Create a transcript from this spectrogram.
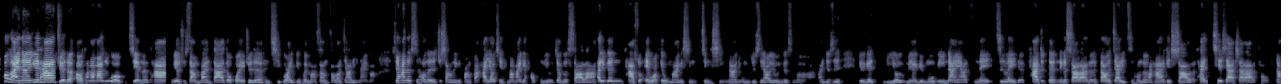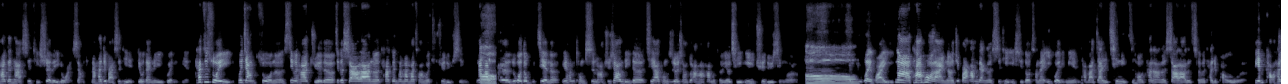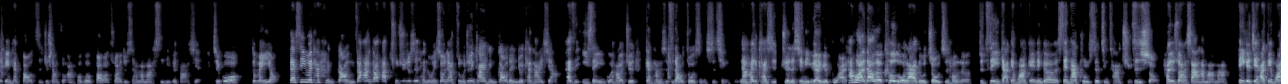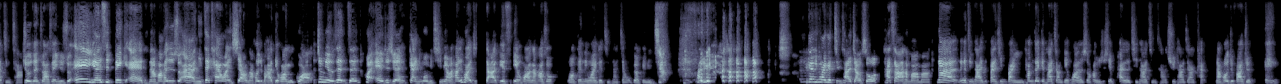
后来呢，因为他觉得哦，他妈妈如果不见了，他没有去上班，大家都会觉得很奇怪，一定会马上找到家里来嘛。所以他那时候呢，就想了一个方法，他邀请他妈妈一个好朋友叫做莎拉，他就跟他说：“哎，我要给我妈一个惊惊喜，那我们就是要用一个什么啊，反正就是用一个理由，我们要一个 movie night 啊之类之类的。”他就等那个莎拉呢到了家里之后呢，把他给杀了，他还切下了莎拉的头，然后他跟他尸体睡了一个晚上，然后他就把尸体丢在那衣柜里面。他之所以会这样做呢，是因为他觉得这个莎拉呢，他跟他妈妈常常会出去旅行，那他呃如果都不见了，因为他们同事嘛。学校里的其他同事就想说啊，他们可能又起意去旅行了哦，不会怀疑。那他后来呢，就把他们两个尸体一起都藏在衣柜里面。他把家里清理之后，他拿了莎拉的车，他就跑路了。边跑他就边看报纸，就想说啊，会不会有报道出来，就是他妈妈尸体被发现？结果都没有。但是因为他很高，你知道他很高，他出去就是很容易受人家注目。就是你看很高的，你就会看他一下，开始疑神疑鬼，他会觉得，干他们是知道我做了什么事情。然后他就开始觉得心里越来越不安。他后来到了科罗拉多州之后呢，就自己打电话给那个 Santa Cruz 的警察局自首。他就说他杀了他妈妈。第一个接他电话警察就认出他声音，就说：“哎，原来是 Big Ed。”然后他就说：“啊，你在开玩笑。”然后就把他电话给挂了，就没有认真。后来 Ed 就觉得干你莫名其妙，他就后来就打了第二次电话，然后他说：“我要跟另外一个警察讲，我不要跟你讲。”他就。跟另外一个警察讲说他杀了他妈妈，那那个警察还是半信半疑。他们在跟他讲电话的时候，他们就先派了其他警察去他家看，然后就发觉，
